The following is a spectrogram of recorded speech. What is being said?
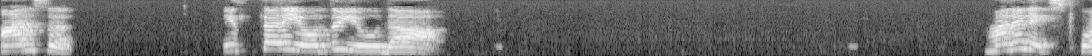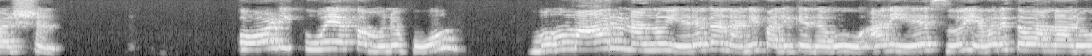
ఆన్సర్ ఇస్కరియోతు యూదా. మన నెక్స్ట్ క్వశ్చన్ కోడి కూయక మునుపు ముమ్మారు నన్ను ఎరగనని పలికెదవు అని యేసు ఎవరితో అన్నారు?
